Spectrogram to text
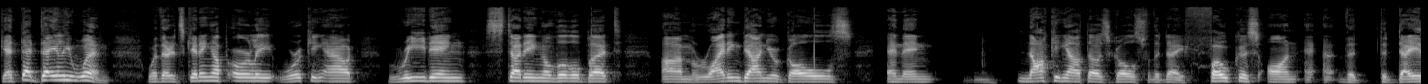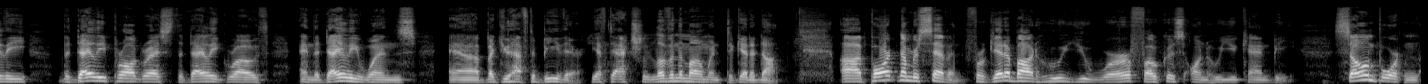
Get that daily win. Whether it's getting up early, working out, reading, studying a little bit, um, writing down your goals, and then knocking out those goals for the day. Focus on uh, uh, the the daily the daily progress, the daily growth, and the daily wins, uh, but you have to be there. You have to actually live in the moment to get it done. Uh, part number seven, forget about who you were, focus on who you can be. So important.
